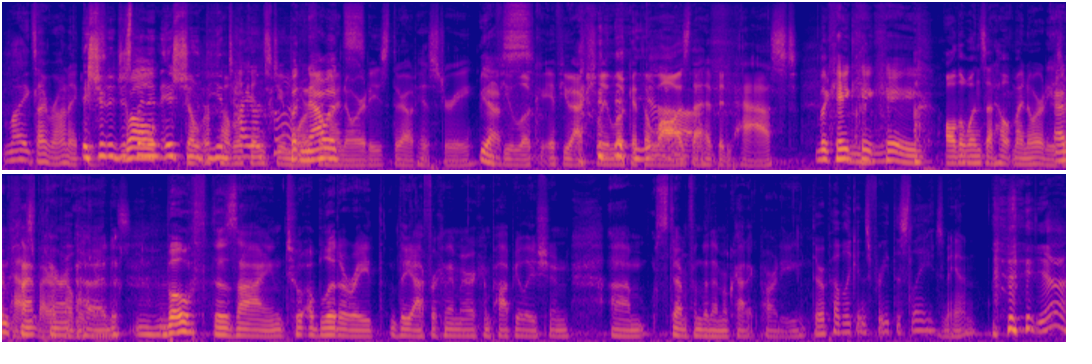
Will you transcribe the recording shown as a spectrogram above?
Like It's ironic, It should have just Well, been an issue Don't the entire Republicans time. do But more now for it's- minorities throughout history? Yes. If you look, if you actually look at the laws that have been passed, The KKK all the ones that help minorities and are passed Planned by Parenthood, Republicans. both designed to obliterate the African American population, um, stem from the Democratic Party. The Republicans freed the slaves, man. yeah.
